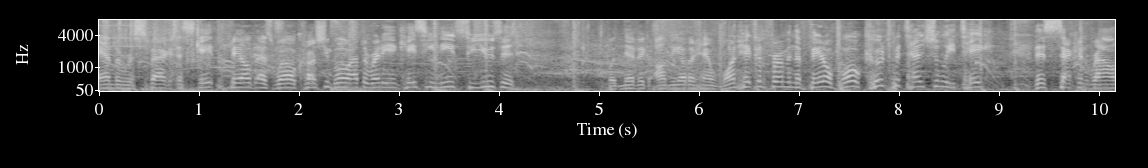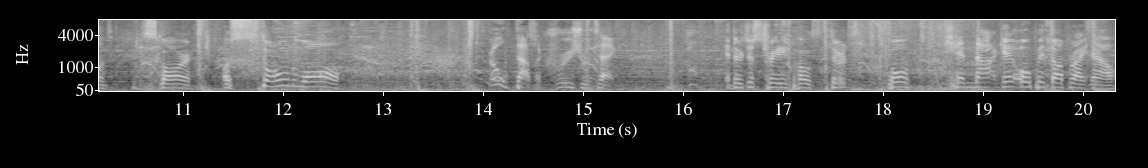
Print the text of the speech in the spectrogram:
and the respect. Escape failed as well. Crushing blow at the ready in case he needs to use it. But Nevik, on the other hand, one hit confirm and the fatal blow could potentially take this second round. Scar, a stone wall, oh, that's a crucial tech. And they're just trading pokes. They're both cannot get opened up right now.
